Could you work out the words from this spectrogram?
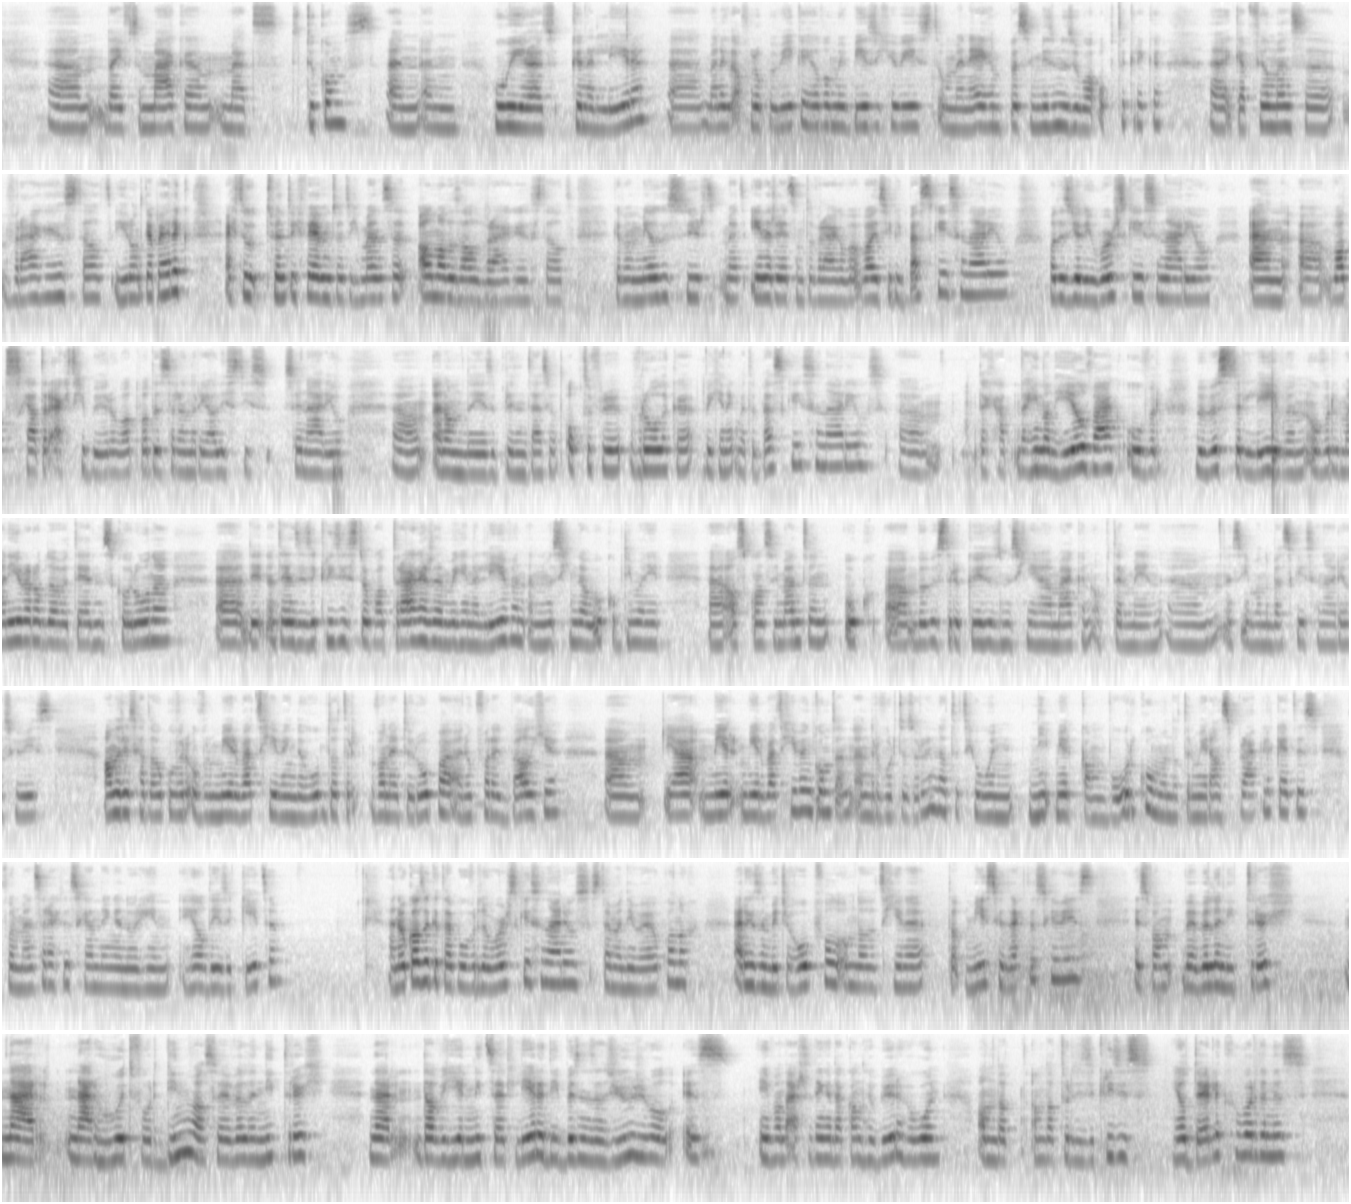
Um, dat heeft te maken met toekomst en, en hoe we hieruit kunnen leren. Uh, ben ik de afgelopen weken heel veel mee bezig geweest om mijn eigen pessimisme zo wat op te krikken. Uh, ik heb veel mensen vragen gesteld hier rond. Ik heb eigenlijk echt zo 20, 25 mensen allemaal dezelfde vragen gesteld. Ik heb een mail gestuurd met enerzijds om te vragen wat, is jullie best case scenario? Wat is jullie worst case scenario? En uh, wat gaat er echt gebeuren? Wat, wat is er een realistisch scenario? Um, en om deze presentatie wat op te vrolijken, begin ik met de best case scenario's. Um, dat, gaat, dat ging dan heel vaak over bewuster leven, over de manier waarop dat we tijdens corona, uh, tijdens deze crisis, toch wat trager zijn beginnen leven. En misschien dat we ook op die manier uh, als consumenten ook uh, bewustere keuzes misschien gaan maken op termijn. Um, is een van de best case scenario's geweest. Anderzijds gaat het ook over, over meer wetgeving. De hoop dat er vanuit Europa en ook vanuit België um, ja, meer, meer wetgeving komt en, en ervoor te zorgen dat het gewoon niet meer kan voorkomen. Dat er meer aansprakelijkheid is voor mensenrechten schendingen doorheen heel deze keten. En ook als ik het heb over de worst case scenario's, stemmen die wij ook wel nog ergens een beetje hoopvol, omdat hetgene dat het meest gezegd is geweest, is van wij willen niet terug naar, naar hoe het voordien was. Wij willen niet terug naar dat we hier niets uit leren. Die business as usual is een van de eerste dingen dat kan gebeuren. Gewoon omdat, omdat door deze crisis heel duidelijk geworden is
